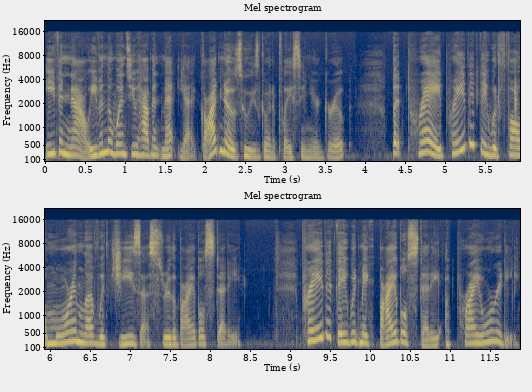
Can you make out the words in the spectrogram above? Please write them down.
even now, even the ones you haven't met yet. God knows who He's going to place in your group. But pray, pray that they would fall more in love with Jesus through the Bible study. Pray that they would make Bible study a priority.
